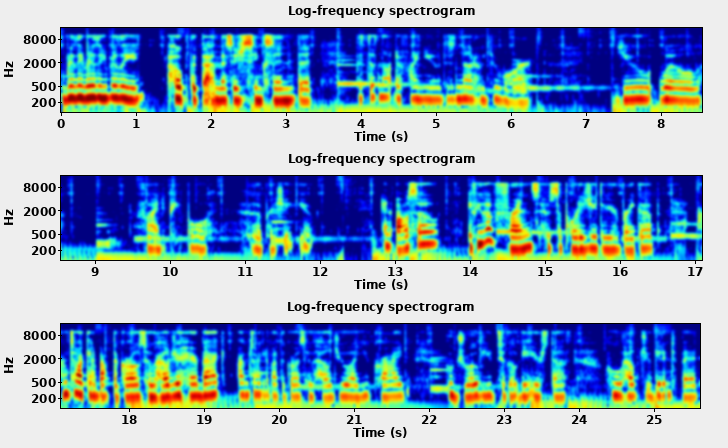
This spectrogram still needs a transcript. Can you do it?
really, really, really hope that that message sinks in that this does not define you. This is not who you are. You will find people who appreciate you. And also, if you have friends who supported you through your breakup, I'm talking about the girls who held your hair back. I'm talking about the girls who held you while you cried, who drove you to go get your stuff, who helped you get into bed,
